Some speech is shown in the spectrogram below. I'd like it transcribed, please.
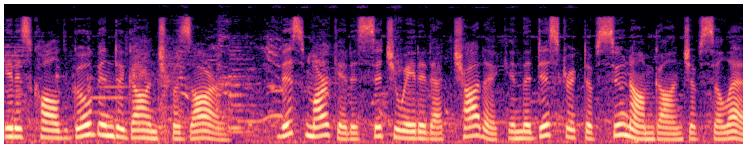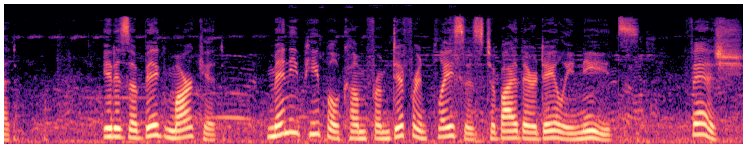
It is called Gobindaganj Bazaar. This market is situated at Chadak in the district of Sunamganj of Sylhet. It is a big market. Many people come from different places to buy their daily needs. Fish,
